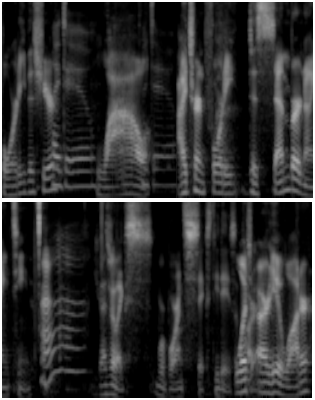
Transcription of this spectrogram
40 this year? I do. Wow. I do. I turned 40 December 19th. Ah. You guys are like we're born sixty days apart. What are you? Water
